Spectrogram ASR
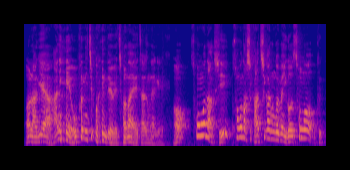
어 라기야. 아니 오프닝 찍고 있는데 왜 전화해 짜증나게? 어? 송어 낚시? 송어 낚시 같이 가는 거면 이거 송어 그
